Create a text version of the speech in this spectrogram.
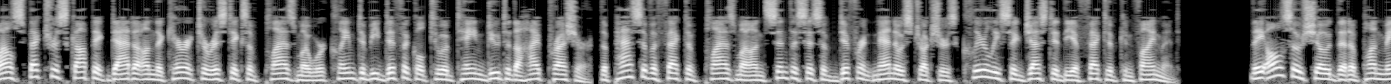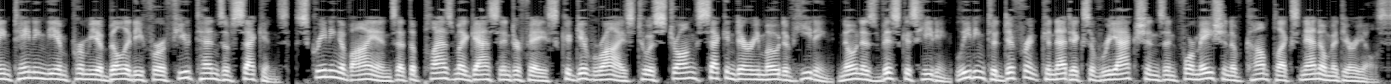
While spectroscopic data on the characteristics of plasma were claimed to be difficult to obtain due to the high pressure, the passive effect of plasma on synthesis of different nanostructures clearly suggested the effective confinement. They also showed that upon maintaining the impermeability for a few tens of seconds, screening of ions at the plasma-gas interface could give rise to a strong secondary mode of heating known as viscous heating leading to different kinetics of reactions and formation of complex nanomaterials.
